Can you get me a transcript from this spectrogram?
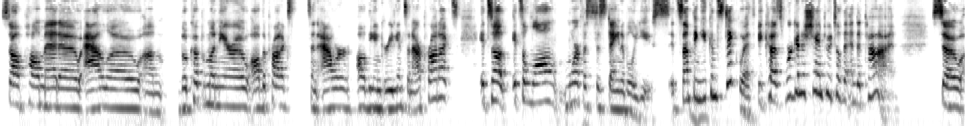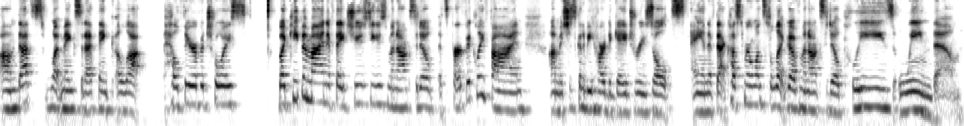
saw palmetto, aloe, um, Bacopa monnieri, all the products in our, all the ingredients in our products, it's a it's a long, more of a sustainable use. It's something you can stick with because we're going to shampoo till the end of time. So um, that's what makes it, I think, a lot healthier of a choice but keep in mind, if they choose to use minoxidil, it's perfectly fine. Um, it's just going to be hard to gauge results. And if that customer wants to let go of minoxidil, please wean them.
